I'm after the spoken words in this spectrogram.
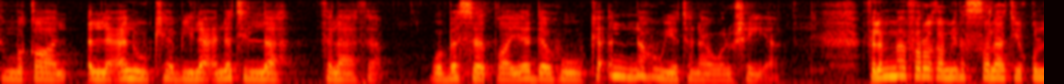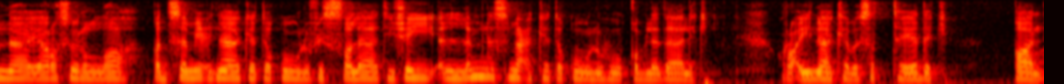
ثم قال ألعنك بلعنة الله ثلاثة وبسط يده كأنه يتناول شيئا. فلما فرغ من الصلاة قلنا يا رسول الله قد سمعناك تقول في الصلاة شيئا لم نسمعك تقوله قبل ذلك. رأيناك بسطت يدك. قال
